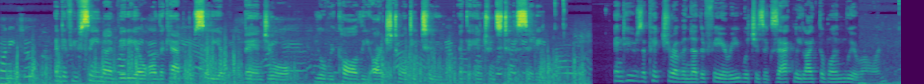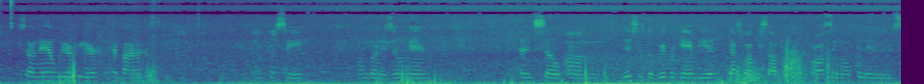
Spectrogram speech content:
And if you've seen my video on the capital city of Banjul, you'll recall the Arch 22 at the entrance to the city. And here's a picture of another ferry, which is exactly like the one we're on. So now we're here at Barra. You can see, I'm going to zoom in. And so um, this is the River Gambia. That's why we saw people crossing on canoes.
